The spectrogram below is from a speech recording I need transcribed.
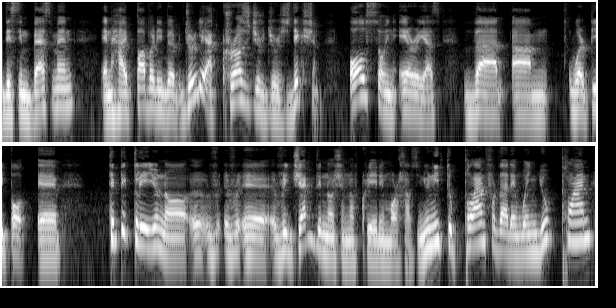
disinvestment and high poverty, but really across your jurisdiction. Also in areas that um, where people uh, typically, you know, uh, uh, reject the notion of creating more housing. You need to plan for that, and when you plan,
